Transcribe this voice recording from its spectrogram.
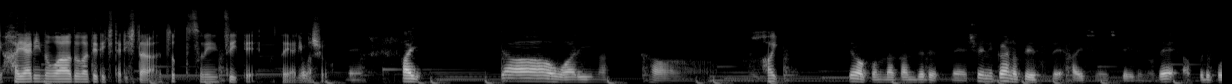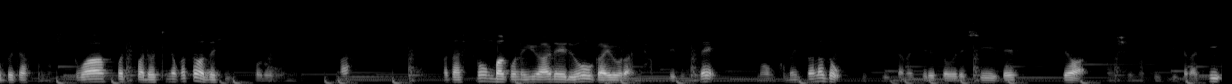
い流行りのワードが出てきたりしたら、ちょっとそれについてまたやりましょはい。じゃあ、終わりますか。う。はい。ではこんな感じでですね、週2回のペースで配信しているので、Apple Podcast もしくは Spotify でお聞きの方はぜひフォローお願いします。また質問箱の URL を概要欄に貼っているので、質問、コメントなど送っていただけると嬉しいです。では、今週も聞いていただき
